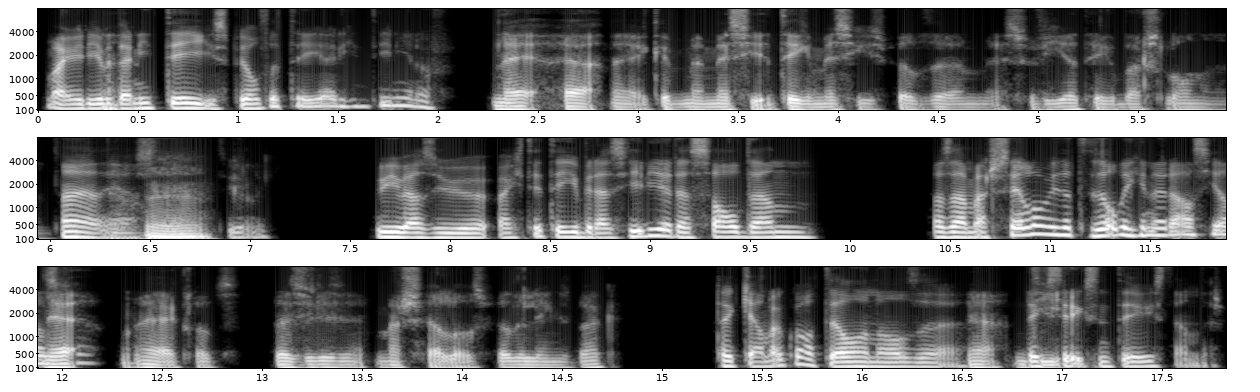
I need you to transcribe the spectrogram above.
Maar jullie hebben daar niet tegen gespeeld, hè, tegen Argentinië? Of? Nee, ja, nee, ik heb met Messi, tegen Messi gespeeld, eh, met Sevilla tegen Barcelona. Ah, ja, ja, Ja. natuurlijk. Wie was uw... Wacht, hè, tegen Brazilië, dat zal dan... Was dat Marcelo? Is dat dezelfde generatie als ja, jij? ja, klopt. Brazilië, Marcelo speelde linksbak. Dat kan ook wel tellen als eh Ja, die, rechtstreeks een tegenstander.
